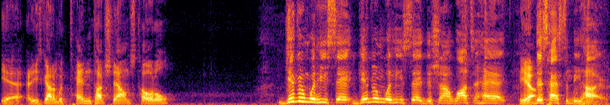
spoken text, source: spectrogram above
Yeah, and he's got him with 10 touchdowns total. Given what he said, given what he said Deshaun Watson had, Yeah. this has to be higher.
